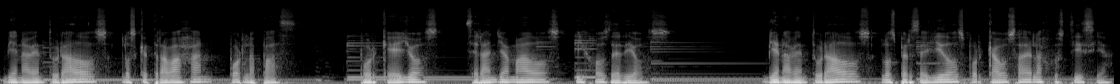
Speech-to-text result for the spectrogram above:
Bienaventurados los que trabajan por la paz, porque ellos serán llamados hijos de Dios. Bienaventurados los perseguidos por causa de la justicia,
